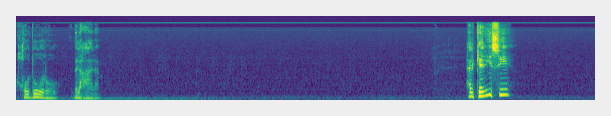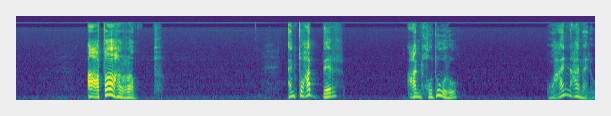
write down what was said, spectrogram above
حضوره بالعالم. هالكنيسة أعطاها الرب أن تعبر عن حضوره وعن عمله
